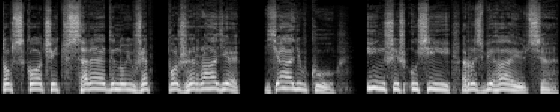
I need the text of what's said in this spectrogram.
то вскочить всередину і вже пожирає ялівку, інші ж усі розбігаються.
